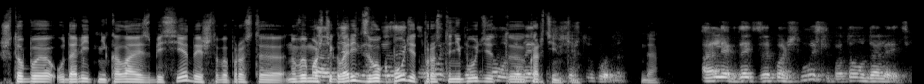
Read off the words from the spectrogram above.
чтобы удалить Николая из беседы, чтобы просто... Ну, вы можете да, говорить, звук сказать, будет, просто не будет э, картинки. Да. Олег, дайте закончить мысль, потом удаляйте.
